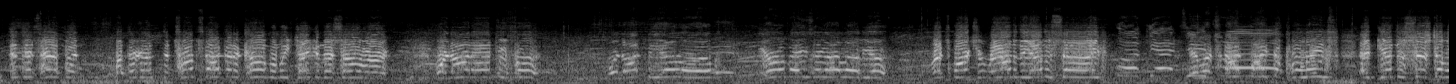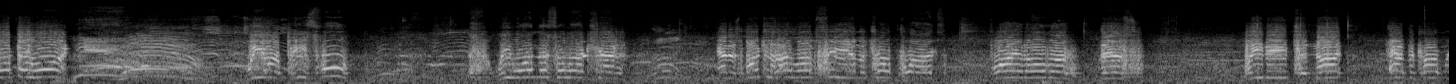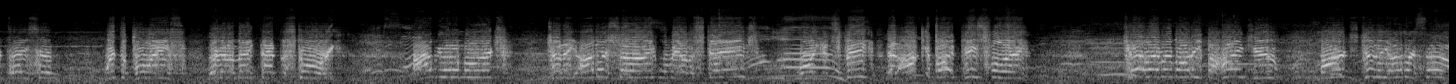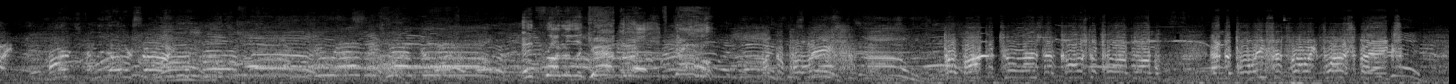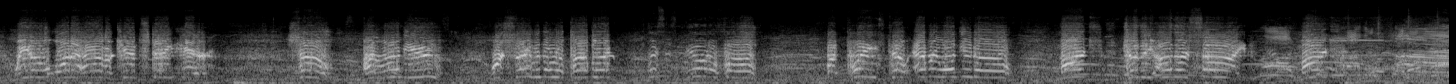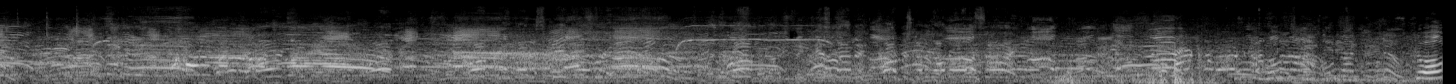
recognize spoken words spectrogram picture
that this happened, but they're gonna, the Trump's not going to come when we've taken this over. We're not Antifa. We're not BLM. You're amazing. I love you. Let's march around to the other side. And let's not fight the police and give the system what they want. We are peaceful. We won this election. And as much as I love seeing the Trump flags flying over this, we need to not have the confrontation with the police. They're going to make that the story. I'm going to march to the other side where we have a stage where we can speak and occupy peacefully. Tell everybody behind you, march to the other side. March to the other side. In front of the Capitol! Go.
